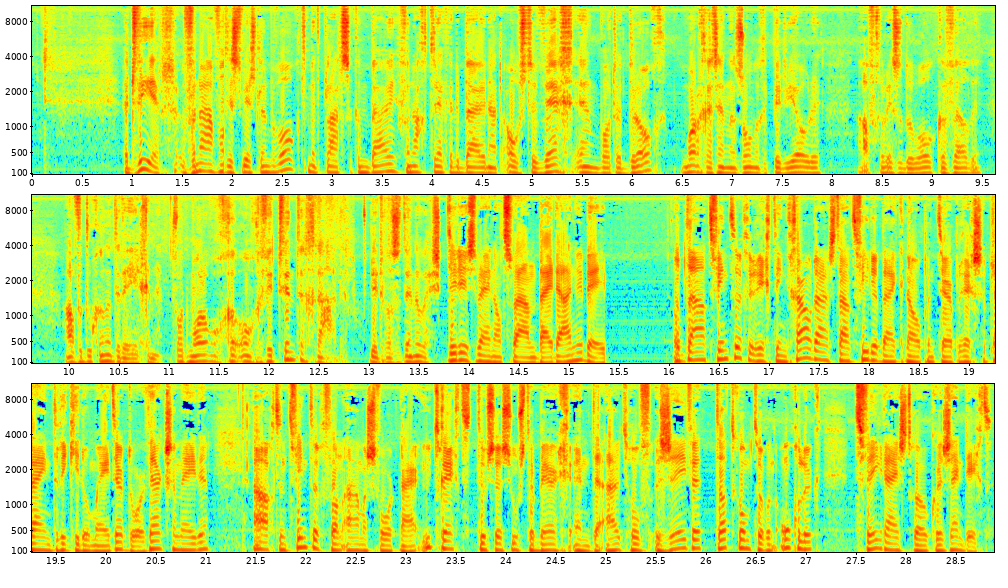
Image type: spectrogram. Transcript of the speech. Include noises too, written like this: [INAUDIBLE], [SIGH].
Het weer. Vanavond is het wisselend bewolkt met plaatselijk een bui. Vannacht trekken de buien naar het oosten weg en wordt het droog. Morgen zijn er zonnige perioden, afgewisseld door wolkenvelden. Af en toe kan het regenen. Het wordt morgen ongeveer 20 graden. Dit was het NOS. Dit is Wijnald Zwaan bij de ANWB. Op de A20 richting Gouda staat file bij knopen Terbrechtseplein 3 kilometer door werkzaamheden. A28 van Amersfoort naar Utrecht tussen Soesterberg en de Uithof 7. Dat komt door een ongeluk. Twee rijstroken zijn dicht.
